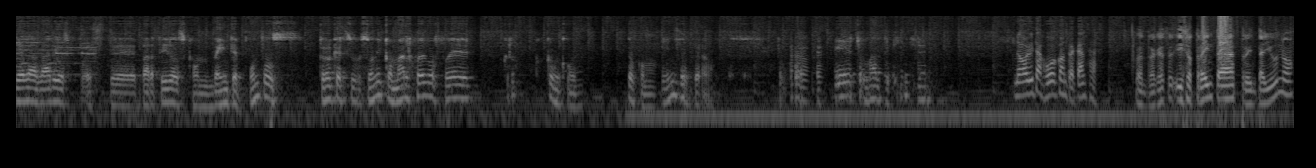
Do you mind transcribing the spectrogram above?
Lleva varios este, partidos con 20 puntos creo que su, único mal juego fue creo con, con, 15 pero he hecho más de 15 no ahorita jugó contra Kansas. Contra Kansas. Hizo 30 31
